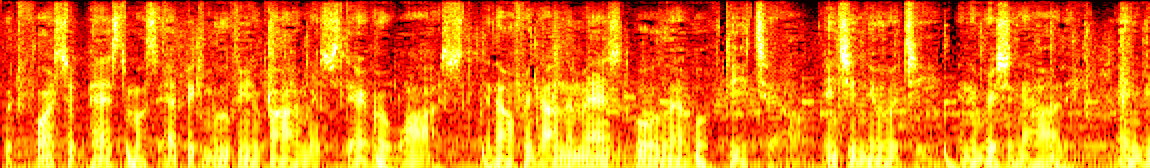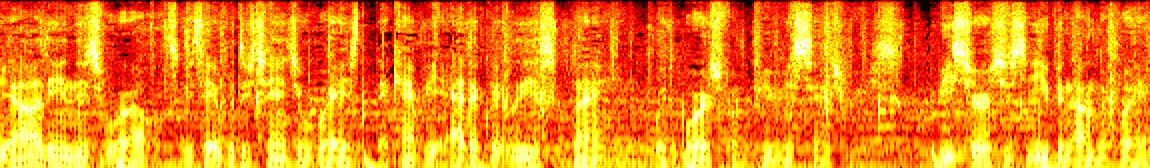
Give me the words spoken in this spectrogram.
would far surpass the most epic movie environments they ever watched and offer an unimaginable level of detail, ingenuity, and originality. And reality in these worlds is able to change in ways that can't be adequately explained with words from previous centuries. Research is even underway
